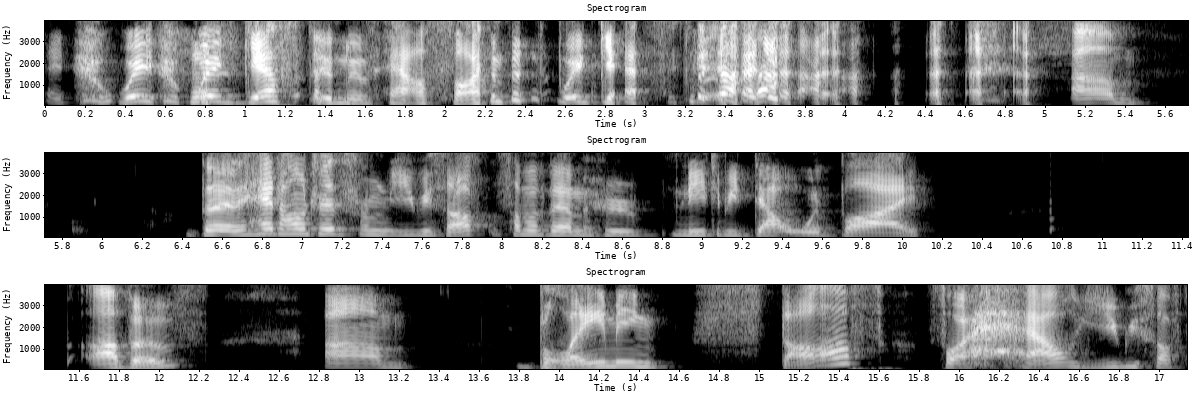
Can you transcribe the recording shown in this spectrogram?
Okay, we're we're guests in this house, Simon. We're guests. um, the head honchos from Ubisoft, some of them who need to be dealt with by others, um, blaming staff for how Ubisoft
